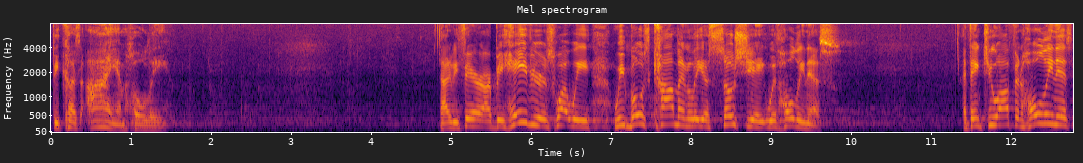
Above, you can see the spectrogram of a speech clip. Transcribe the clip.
because I am holy. Now, to be fair, our behavior is what we, we most commonly associate with holiness. I think too often holiness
